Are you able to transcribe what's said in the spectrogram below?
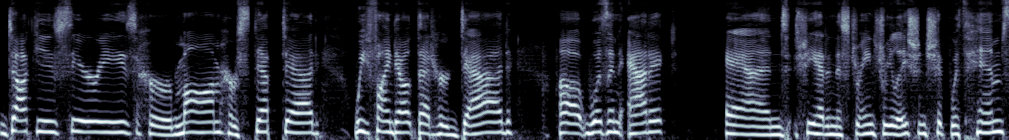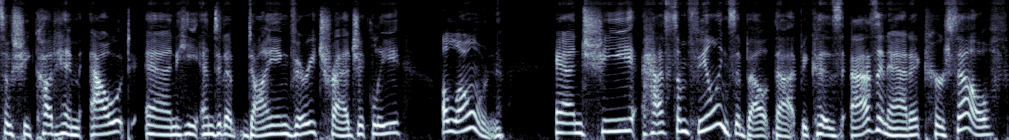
docu series. Her mom, her stepdad. We find out that her dad uh, was an addict and she had an estranged relationship with him. So she cut him out and he ended up dying very tragically alone. And she has some feelings about that because as an addict herself,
